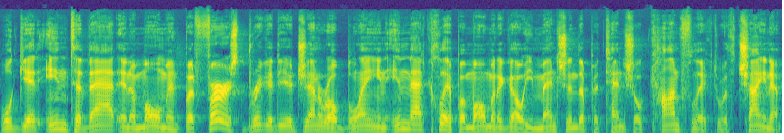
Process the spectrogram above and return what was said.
We'll get into that in a moment. But first, Brigadier General Blaine, in that clip a moment ago, he mentioned the potential conflict with China,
